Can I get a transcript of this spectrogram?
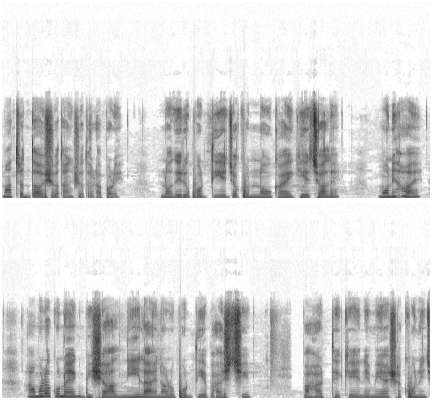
মাত্র দশ শতাংশ ধরা পড়ে। নদীর উপর দিয়ে যখন নৌকা এগিয়ে চলে, মনে হয় আমরা কোনো এক বিশাল নীল আয়নার উপর দিয়ে ভাসছি। পাহাড় থেকে নেমে আসা খনিজ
